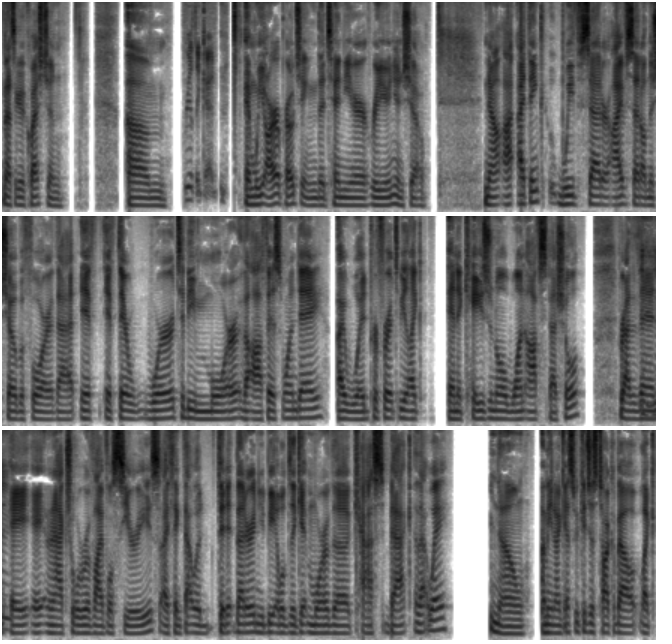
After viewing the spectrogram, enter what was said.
That's a good question. Um, Really good. and we are approaching the 10 year reunion show. Now, I, I think we've said, or I've said on the show before, that if if there were to be more The Office one day, I would prefer it to be like an occasional one off special rather than Mhm. a, a an actual revival series. I think that would fit it better, and you'd be able to get more of the cast back that way. No, I mean, I guess we could just talk about like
